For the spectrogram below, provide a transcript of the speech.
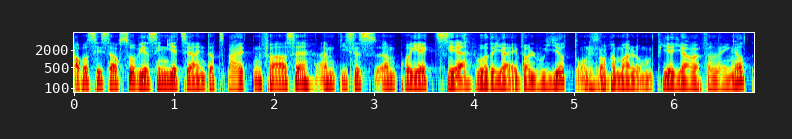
Aber es ist auch so, wir sind jetzt ja in der zweiten Phase ähm, dieses ähm, Projekts. Ja. Das wurde ja evaluiert und mhm. noch einmal um vier Jahre verlängert.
